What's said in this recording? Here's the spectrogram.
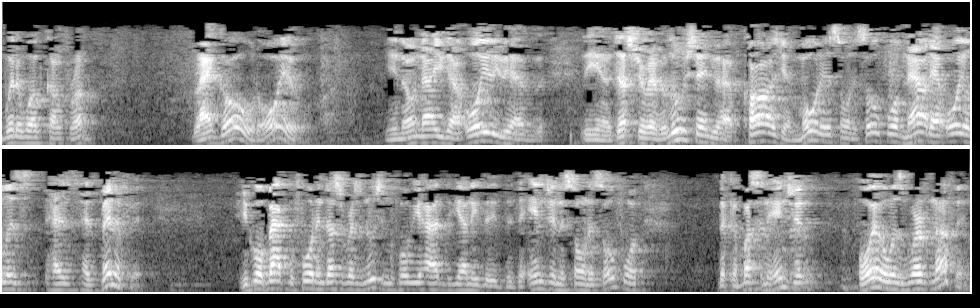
Where the wealth come from? Black gold, oil. You know, now you got oil. You have the industrial revolution, you have cars, you have motors, so on and so forth. Now that oil is has has benefit. You go back before the industrial revolution, before you had the, the, the engine and so on and so forth. The combustion engine, oil was worth nothing.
